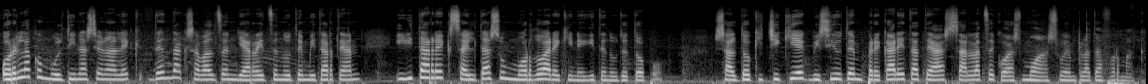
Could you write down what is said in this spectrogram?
horrelako multinazionalek dendak zabaltzen jarraitzen duten bitartean, hiritarrek zailtasun mordoarekin egiten dute topo. Saltoki txikiek bizi duten prekaretatea salatzeko asmoa zuen plataformak.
